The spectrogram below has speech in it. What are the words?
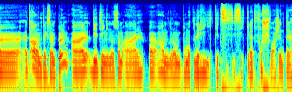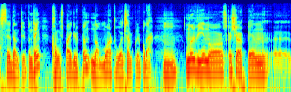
Eh, et annet eksempel er de tingene som er, eh, handler om på en måte rikets sikkerhet, forsvarsinteresser, den typen ting. Kongsberg Gruppen, Nammo er to eksempler på det. Når vi nå skal kjøpe inn uh,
